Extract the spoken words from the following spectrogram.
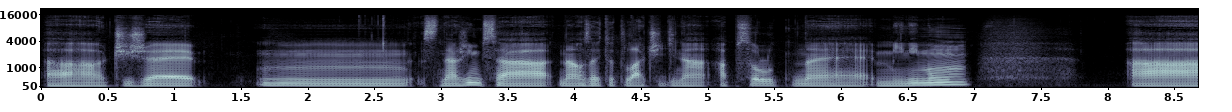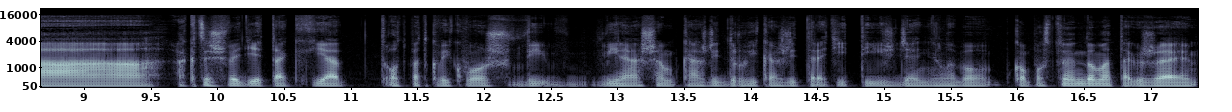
Uh, čiže um, snažím sa naozaj to tlačiť na absolútne minimum a ak chceš vedieť, tak ja odpadkový kôš vy, vynášam každý druhý, každý tretí týždeň, lebo kompostujem doma, takže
